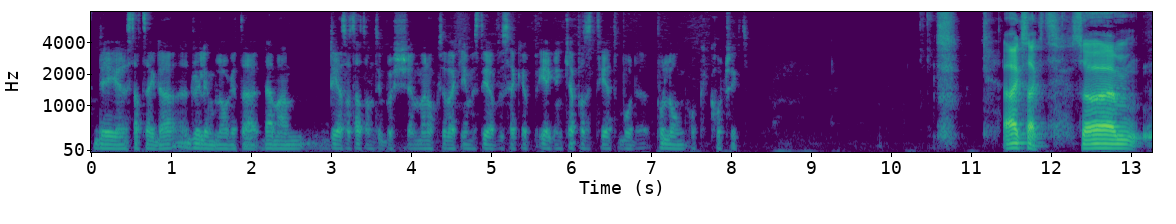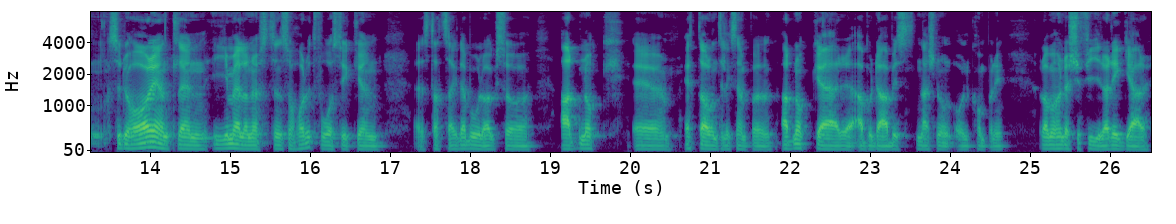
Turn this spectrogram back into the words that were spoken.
det statsägda drillingbolaget där, där man dels har tagit dem till börsen men också verkar investera för att säkra upp egen kapacitet både på lång och kort sikt. Ja exakt. Så, ehm, så du har egentligen i Mellanöstern så har du två stycken eh, statsägda bolag. Så Adnoc, eh, ett av dem till exempel, Adnoc är Abu Dhabis National Oil Company. De har 124 riggar.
